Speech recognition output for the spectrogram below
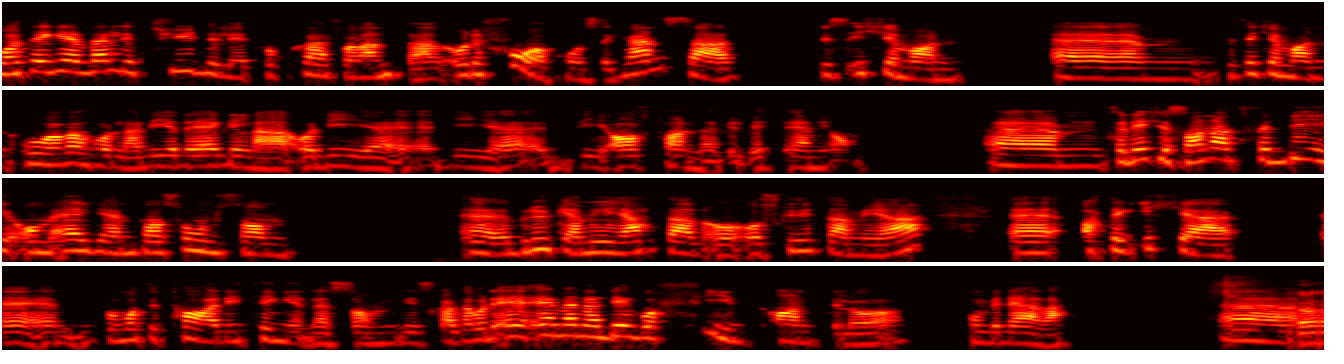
Og at jeg er veldig tydelig på hva jeg forventer. Og det får konsekvenser hvis ikke man, hvis ikke man overholder de reglene og de, de, de avtalene vi er blitt enige om. Så det er ikke sånn at fordi om jeg er en person som bruker mye hjerter og, og skryter mye, at jeg ikke eh, på en måte tar de tingene som vi skal ta. Og det, jeg mener det går fint an til å kombinere. Eh, ja,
